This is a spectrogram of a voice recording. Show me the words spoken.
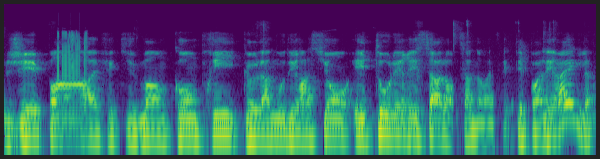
j'ai pas effectivement compris que la modération ait toléré ça alors que ça ne respectait pas les règles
